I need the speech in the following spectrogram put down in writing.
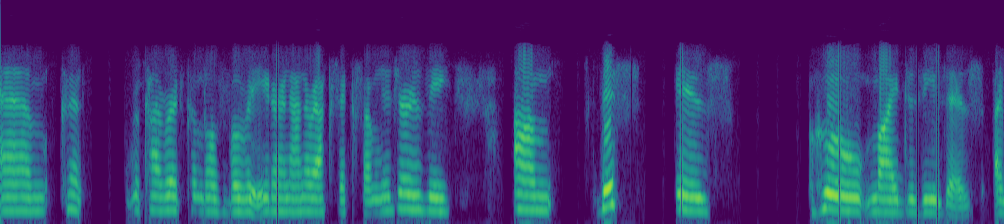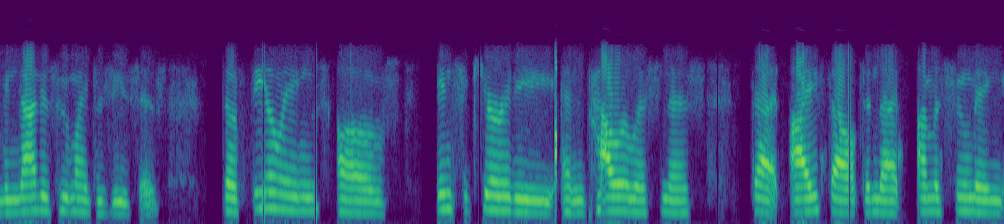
M, recovered compulsive overeater and anorexic from New Jersey. Um, this is who my disease is. I mean, that is who my disease is. The feelings of insecurity and powerlessness that I felt, and that I'm assuming,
